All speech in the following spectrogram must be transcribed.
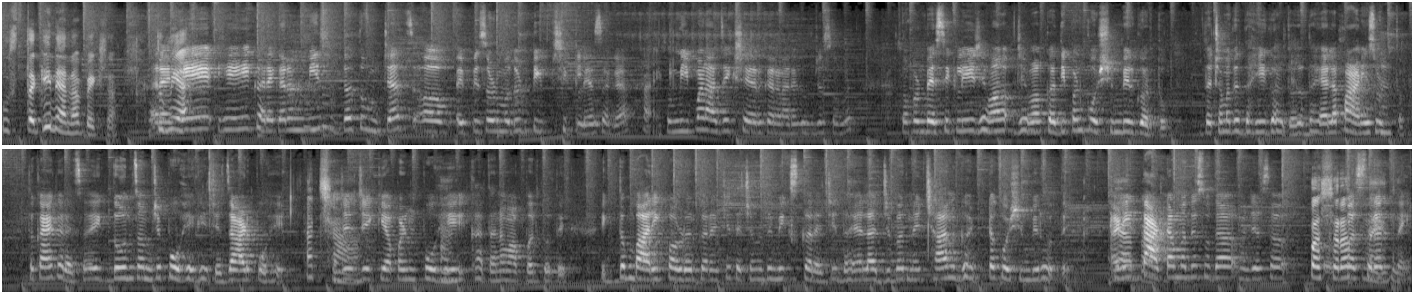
पुस्तकी ज्ञानापेक्षा. तुम्ही हे हेही खरे कारण मी सुद्धा तुमच्याच एपिसोड मधून टिप्स शिकले सगळ्या. सो मी पण आज एक शेअर करणार आहे तुमच्यासोबत. सो आपण बेसिकली जेव्हा जेव्हा कधी पण कोशिंबीर करतो त्याच्यामध्ये दही घालतो तर दह्याला पाणी सुटतं. तर काय करायचं एक दोन चमचे पोहे घ्यायचे जाड पोहे. म्हणजे जे की आपण पोहे खाताना वापरतो ते. एकदम बारीक पावडर करायची त्याच्यामध्ये मिक्स करायची. दह्याला अजिबात नाही छान घट्ट कोशिंबीर होते. आणि. ताटामध्ये सुद्धा म्हणजे असं पसरत पसरत नाही.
